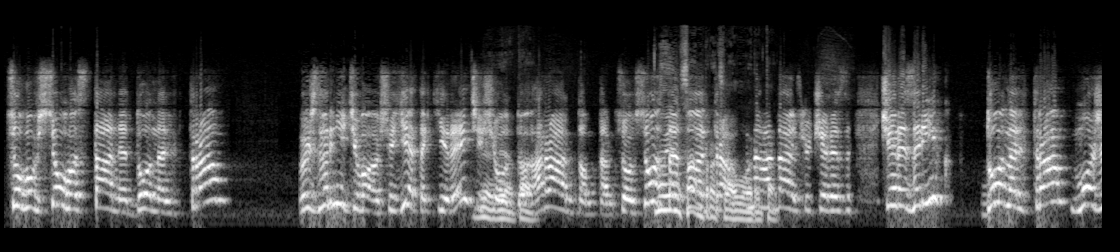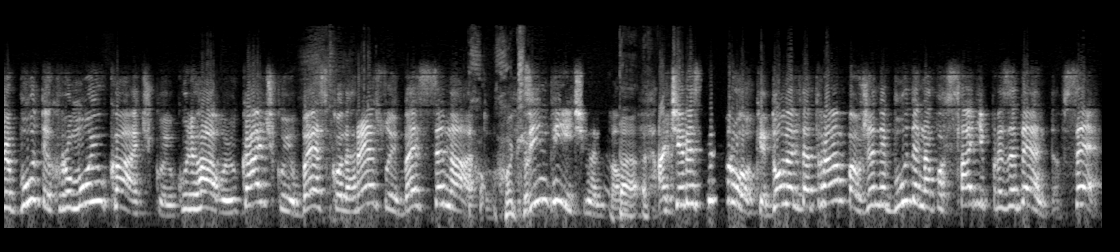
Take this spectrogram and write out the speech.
цього всього стане Дональд Трамп. Ви ж зверніть увагу, що є такі речі, Є, що є, от так. гарантом там цього всього Ну, сам Дональд Трамп. говорить, так. Нагадаю, що через, через рік Дональд Трамп може бути хромою качкою, кульгавою качкою без конгресу і без сенату Хочу- з імпічментом. Та- А через три роки Дональда Трампа вже не буде на посаді президента. Все.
